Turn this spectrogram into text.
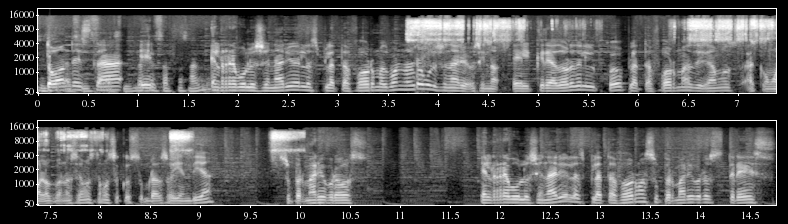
¿Dónde así- está así es el- está pasando. El revolucionario de las plataformas, bueno, no el revolucionario, sino el creador del juego de plataformas, digamos, a como lo conocemos, estamos acostumbrados hoy en día, Super Mario Bros. El revolucionario de las plataformas, Super Mario Bros. 3.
